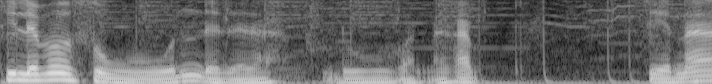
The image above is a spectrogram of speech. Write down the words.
ที่เลเวลศูนย์เดี๋ยวเดี๋ยวนะดูก่อนนะครับ เสียหน้า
